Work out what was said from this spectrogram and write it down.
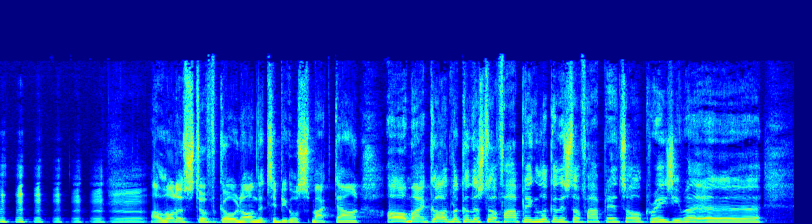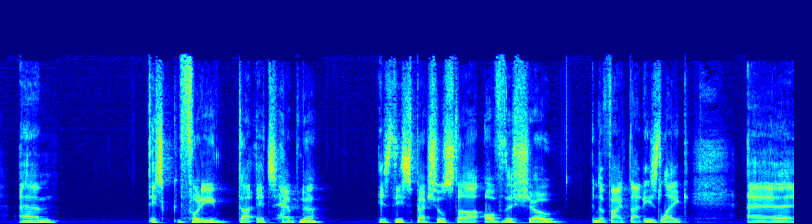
a lot of stuff going on. The typical SmackDown. Oh my God! Look at the stuff happening. Look at the stuff happening. It's all crazy. Um, it's funny that it's Hebner is the special star of the show, and the fact that he's like uh,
